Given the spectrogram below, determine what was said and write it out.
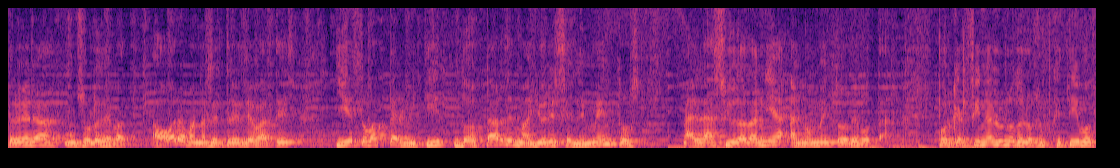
pero era un solo debate. Ahora van a ser tres debates y esto va a permitir dotar de mayores elementos a la ciudadanía al momento de votar. Porque al final uno de los objetivos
